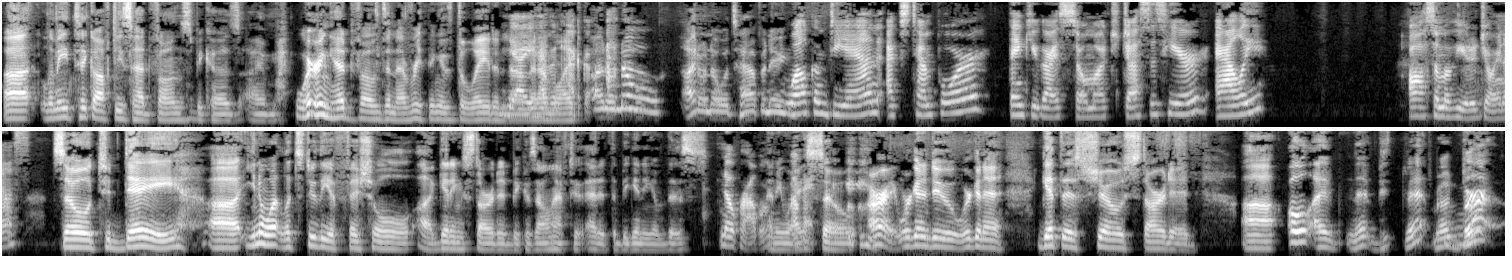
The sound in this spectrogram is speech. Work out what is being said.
Uh, let me take off these headphones because I'm wearing headphones and everything is delayed in Yeah, them, and I'm like, echo. I don't know, I don't know what's happening. Welcome, Deanne, extempore. Thank you guys so much. Jess is here. Allie, awesome of you to join us. So today, uh, you know what? Let's do the official uh, getting started because I'll have to edit the beginning of this No problem. anyway. Okay. So, all right, we're gonna do. We're gonna get this show started. Uh, oh, I.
